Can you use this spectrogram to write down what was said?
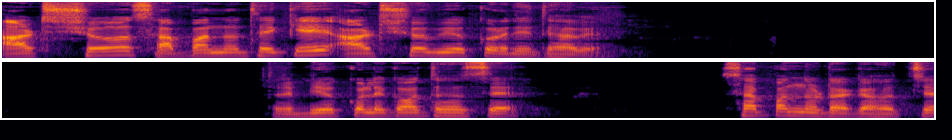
আটশো ছাপান্ন থেকে আটশো বিয়োগ করে দিতে হবে। তাহলে বিয়োগ করলে কত হচ্ছে? ছাপ্পান্ন টাকা হচ্ছে।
